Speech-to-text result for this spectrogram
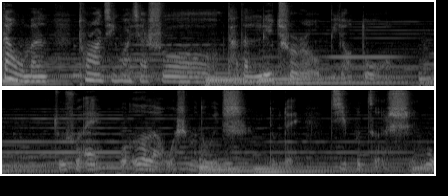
但我们通常情况下说它的 literal 比较多，就是说哎，我饿了，我什么都会吃，对不对？饥不择食，我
